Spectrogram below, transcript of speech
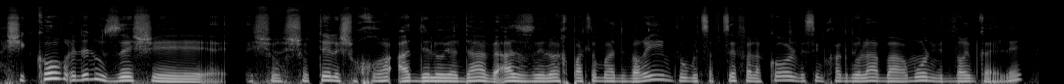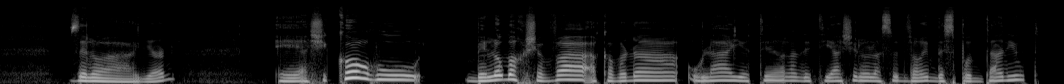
השיכור איננו זה ששותה לשוכרה עד דלא ידע, ואז לא אכפת לו מהדברים, והוא מצפצף על הכל, ושמחה גדולה בארמון ודברים כאלה. זה לא העניין. Uh, השיכור הוא בלא מחשבה, הכוונה אולי יותר לנטייה שלו לעשות דברים בספונטניות,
